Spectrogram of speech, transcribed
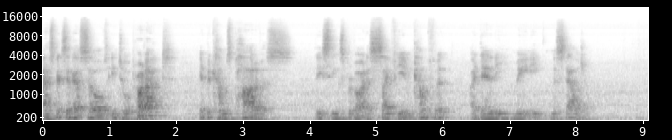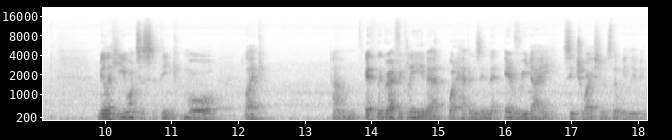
aspects of ourselves into a product, it becomes part of us. These things provide us safety and comfort, identity, meaning, nostalgia. Miller here wants us to think more like um, ethnographically about what happens in the everyday situations that we live in.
